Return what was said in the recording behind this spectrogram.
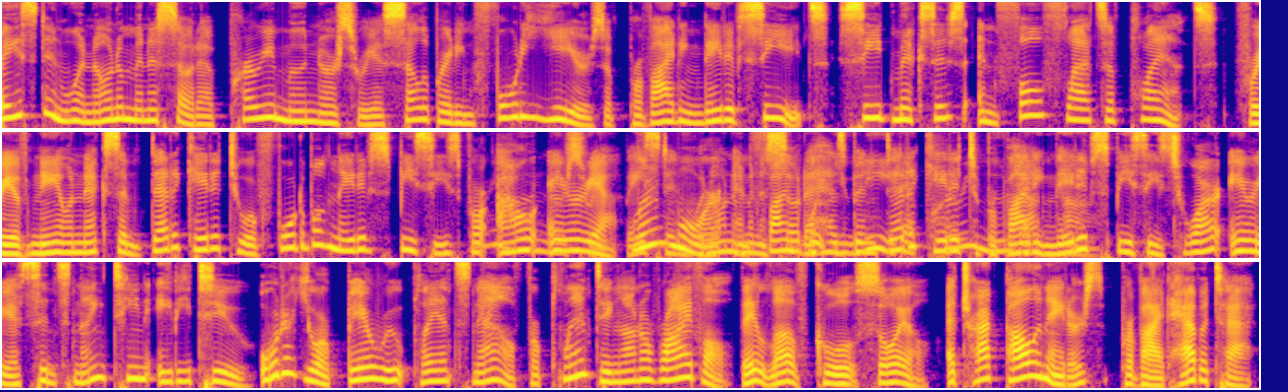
Based in Winona, Minnesota, Prairie Moon Nursery is celebrating 40 years of providing native seeds, seed mixes, and full flats of plants, free of neonics and dedicated to affordable native species for Prairie our Moon Nursery, area. based Learn in more, Winona, and Minnesota, has been dedicated to providing native species to our area since 1982. Order your bare root plants now for planting on arrival. They love cool soil, attract pollinators, provide habitat.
